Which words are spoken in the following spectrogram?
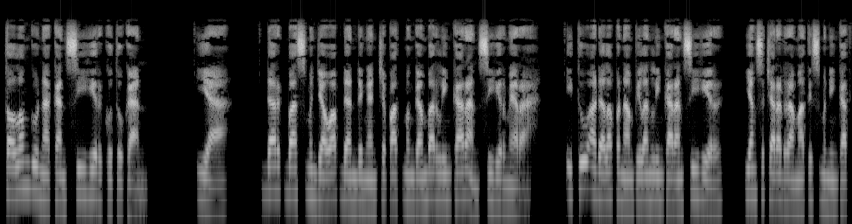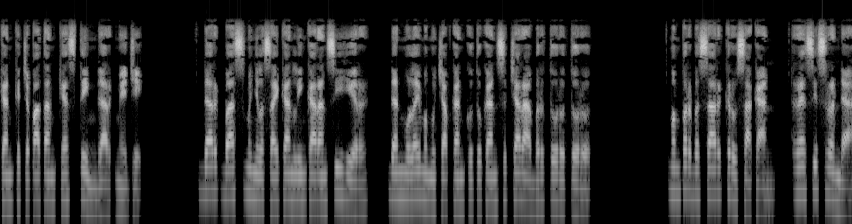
tolong gunakan sihir kutukan. Ya. Dark Bass menjawab dan dengan cepat menggambar lingkaran sihir merah. Itu adalah penampilan lingkaran sihir, yang secara dramatis meningkatkan kecepatan casting Dark Magic. Dark Bass menyelesaikan lingkaran sihir, dan mulai mengucapkan kutukan secara berturut-turut. Memperbesar kerusakan. Resis rendah.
